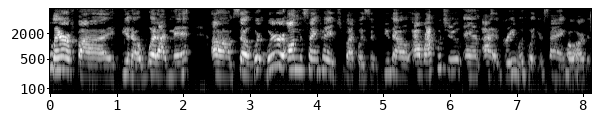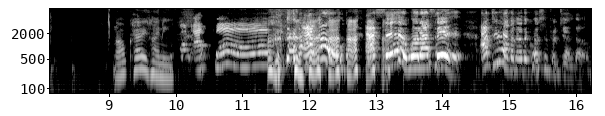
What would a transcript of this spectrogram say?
clarify, you know, what I meant. Um, so we're we're on the same page, Black Wizard. You know, I rock with you, and I agree with what you're saying wholeheartedly. Okay, honey. I said. I know. I said what I said. I do have another question for Jen, though.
